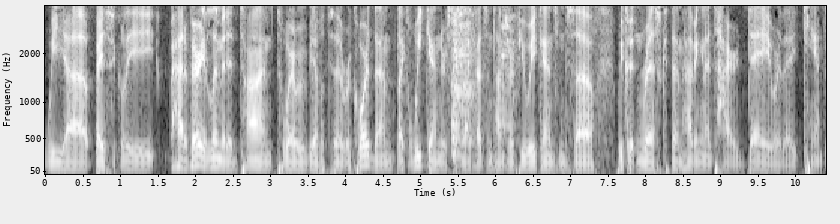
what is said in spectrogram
we uh, basically had a very limited time to where we would be able to record them, like a weekend or something like that, sometimes or a few weekends, and so we couldn't risk them having an entire day where they can't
